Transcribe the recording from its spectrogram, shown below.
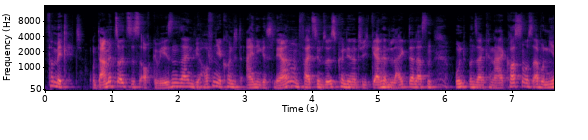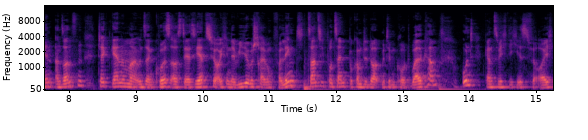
vermittelt. Und damit soll es auch gewesen sein. Wir hoffen, ihr konntet einiges lernen und falls dem so ist, könnt ihr natürlich gerne ein Like da lassen und unseren Kanal kostenlos abonnieren. Ansonsten checkt gerne mal unseren Kurs aus, der ist jetzt für euch in der Videobeschreibung verlinkt. 20% bekommt ihr dort mit dem Code WELCOME und ganz wichtig ist für euch,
